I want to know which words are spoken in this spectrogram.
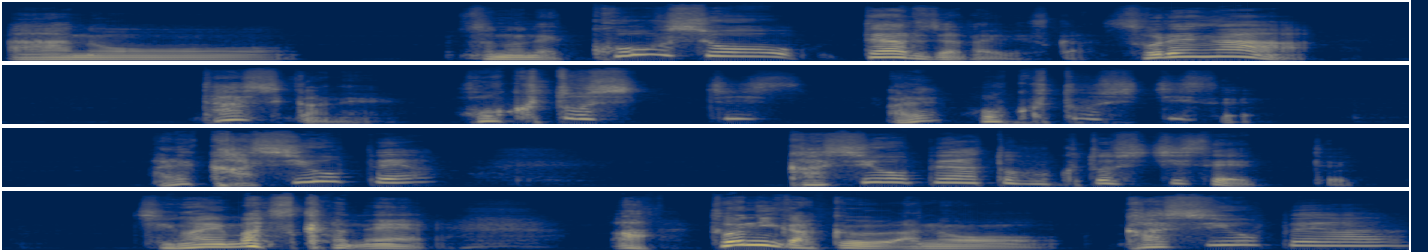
あのそのね交渉ってあるじゃないですか。それが確かね北斗七あれ？北斗七星？あれ？カシオペア？カシオペアと北斗七星って違いますかね？あとにかくあのカシオペア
